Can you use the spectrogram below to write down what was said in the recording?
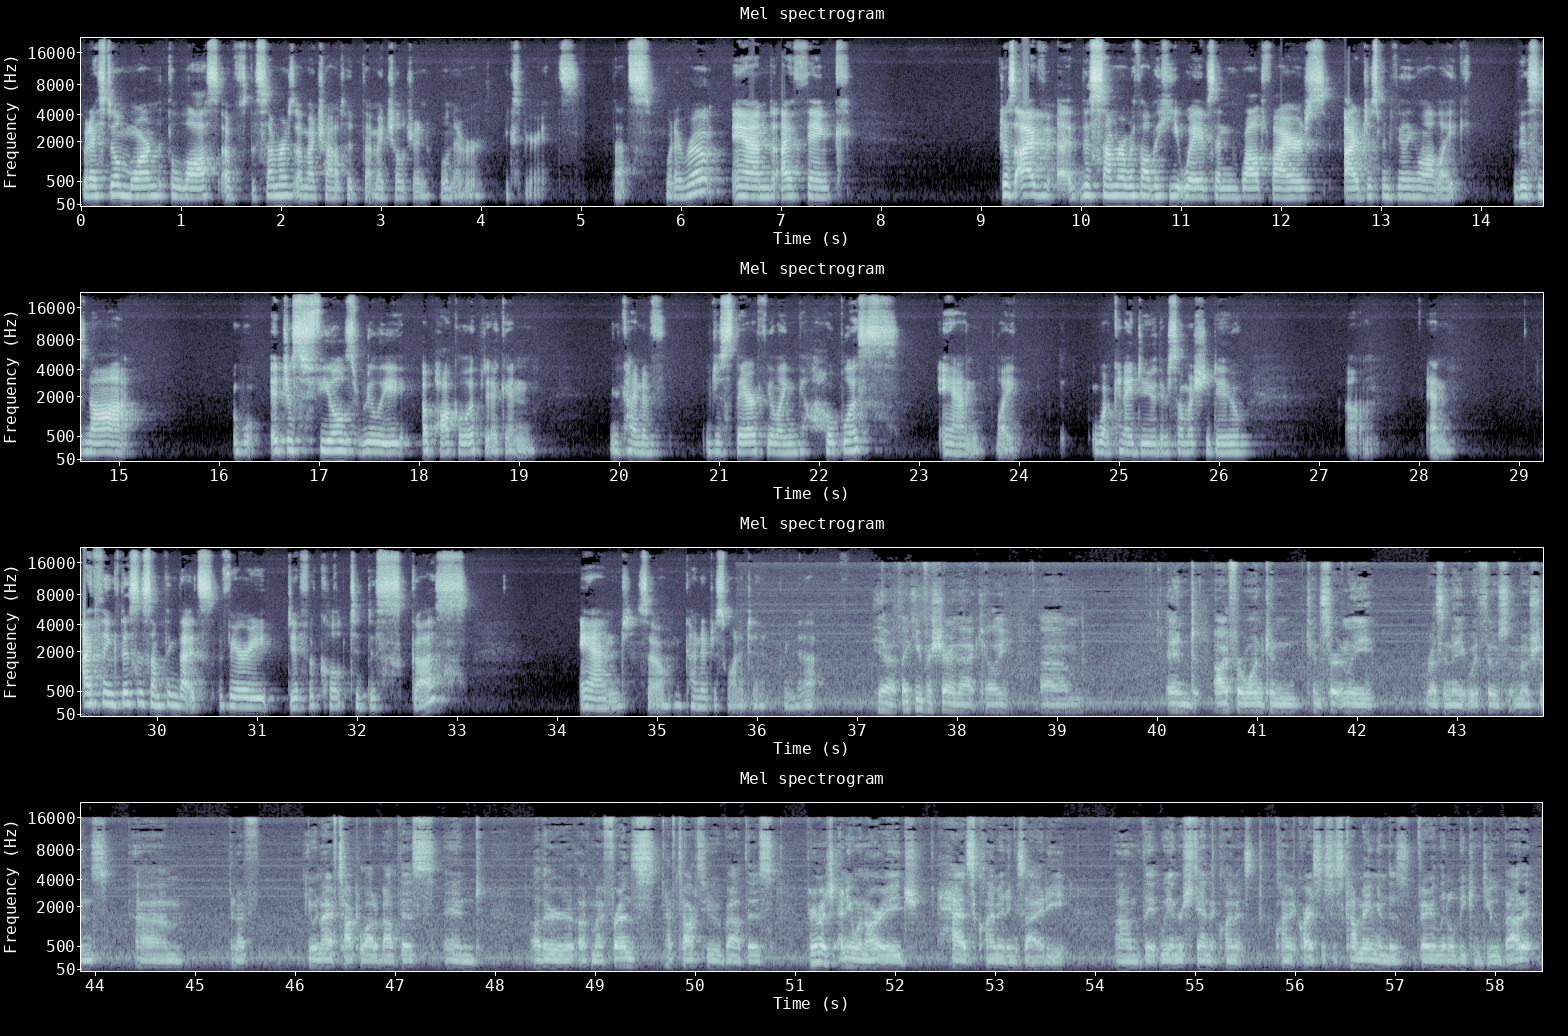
But I still mourn the loss of the summers of my childhood that my children will never experience. That's what I wrote. And I think just I've uh, this summer with all the heat waves and wildfires, I've just been feeling a lot like this is not. It just feels really apocalyptic, and kind of just there feeling hopeless and like, what can I do? There's so much to do, um, and I think this is something that it's very difficult to discuss, and so I kind of just wanted to bring that up. Yeah, thank you for sharing that, Kelly. Um, and I, for one, can can certainly resonate with those emotions. Um, and I've, you and I have talked a lot about this, and other of my friends have talked to you about this. Pretty much anyone our age has climate anxiety. Um, that we understand that climate climate crisis is coming, and there's very little we can do about it.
